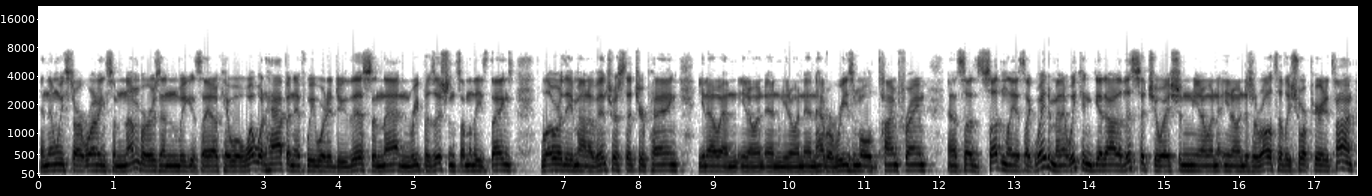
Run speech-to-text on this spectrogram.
And then we start running some numbers, and we can say, okay, well, what would happen if we were to do this and that and reposition some of these things, lower the amount of interest that you're paying, you know, and you know, and, and you know, and, and have a reasonable time frame. And so suddenly it's like, wait a minute, we can get out of this situation, you know, in you know, in just a relatively short period of time.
